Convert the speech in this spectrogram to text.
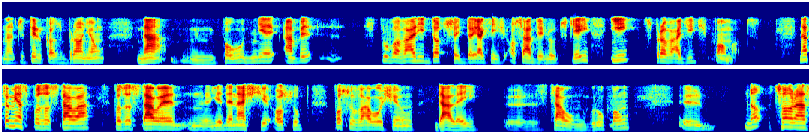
znaczy tylko z bronią, na mm, południe, aby próbowali dotrzeć do jakiejś osady ludzkiej i sprowadzić pomoc. Natomiast pozostała, pozostałe 11 mm, osób posuwało się dalej y, z całą grupą. Y, no, coraz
